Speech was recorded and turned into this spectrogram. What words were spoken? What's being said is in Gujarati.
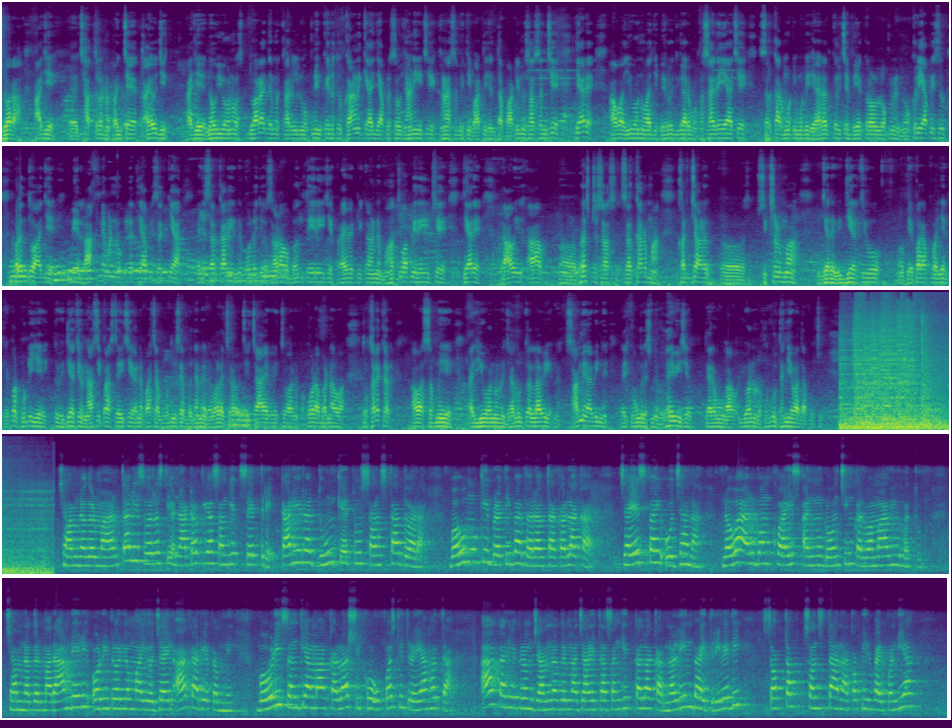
દ્વારા આજે છાત્ર અને પંચાયત આયોજિત આજે નવયુવાનો દ્વારા જ અમે કાર્યાલયનું ઓપનિંગ કર્યું હતું. કારણ કે આજે આપણે સૌ જાણીએ છીએ ઘણા સમયથી ભારતીય જનતા પાર્ટીનું શાસન છે. ત્યારે આવા યુવાનો આજે બેરોજગારમાં ફસાઈ રહ્યા છે. સરકાર મોટી મોટી જાહેરાત કરી છે. બે કરોડ લોકોને નોકરી આપીશું. પરંતુ આજે બે લાખને પણ નોકરી નથી આપી શક્યા. આજે સરકારી કોલેજો શાળાઓ બંધ થઈ રહી છે. પ્રાઇવેટીકરણને મહત્ત્વ આપી રહી છે. ત્યારે આવી આ ભ્રષ્ટ સરકારમાં ખર્ચાળ શિક્ષણમાં જ્યારે વિદ્યાર્થીઓ પેપર આપવા જ્યારે પેપર ફૂટી જાય, તો વિદ્યાર્થીઓ નાસીપાસ થાય છે અને પાછા મોદી સાહેબ બધાને રવાડે ચડાવે છે ચાય વેચવા અને પકોડા બનાવવા, તો ખરેખર આવા સમયે આજે યુવાનોને જાગૃતતા લાવી અને સામે આવીને કોંગ્રેસને વધાવી છે, ત્યારે હું આ યુવાનોને ખૂબ ખૂબ ધન્યવાદ આપું છું. જામનગરમાં અડતાલીસ વર્ષીય નાટકીય સંગીત ક્ષેત્રે કાર્યરત ધૂમકેતુ સંસ્થા દ્વારા બહુમુખી પ્રતિભા ધરાવતા કલાકાર જયેશભાઈ ઓઝાના નવા આલ્બમ ખ્વાઇશ અનનું લોન્ચિંગ કરવામાં આવ્યું હતું. જામનગરમાં રામડેરી ઓડિટોરિયમમાં યોજાયેલ આ કાર્યક્રમને બહોળી સંખ્યામાં કલાશિકો ઉપસ્થિત રહ્યા હતા. આ કાર્યક્રમ જામનગરમાં જાણીતા સંગીત કલાકાર નલિનભાઈ ત્રિવેદી, સપ્તક સંસ્થાના કપિલભાઈ પંડ્યા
